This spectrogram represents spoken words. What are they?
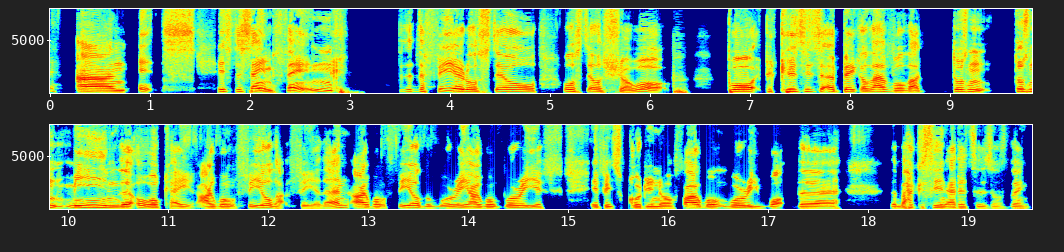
and it's it's the same thing. The, the fear will still will still show up, but because it's at a bigger level, that doesn't doesn't mean that oh okay I won't feel that fear then I won't feel the worry I won't worry if if it's good enough I won't worry what the the magazine editors will think.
